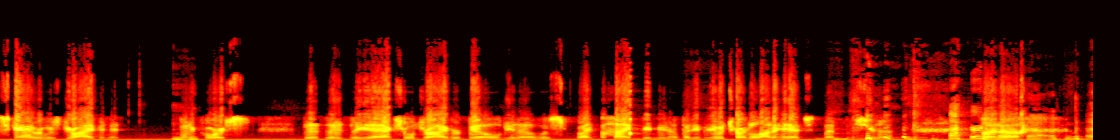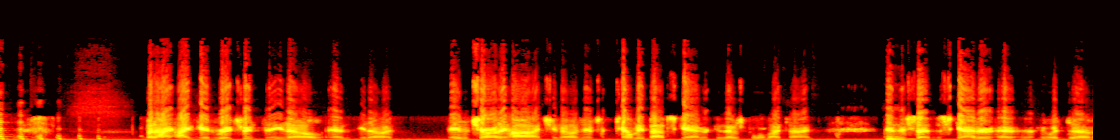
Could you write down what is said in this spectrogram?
Scatter was driving it, but of course, the, the the actual driver, Bill, you know, was right behind him. You know, but it, it would turn a lot of heads in Memphis. You know, I heard But, about uh, that. but I, I get Richard, you know, and you know, even Charlie Hodge, you know, and it's tell me about Scatter because that was before my time. And they said the Scatter uh, would, uh,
